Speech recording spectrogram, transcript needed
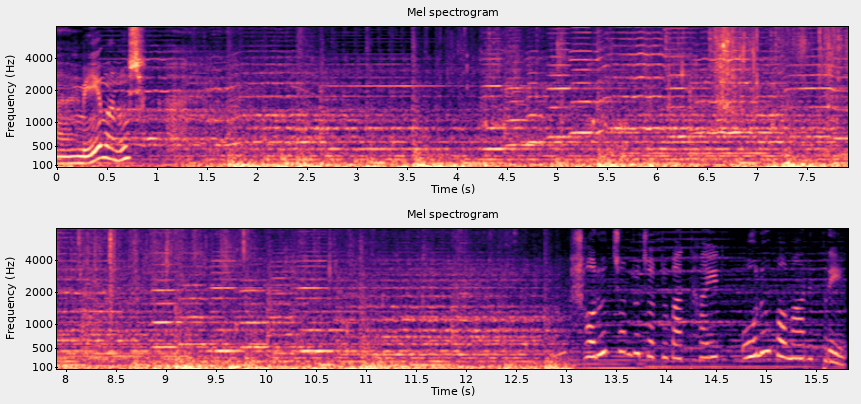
মেয়ে মানুষ? শরৎচন্দ্র চট্টোপাধ্যায়ের অনুপমার প্রেম।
